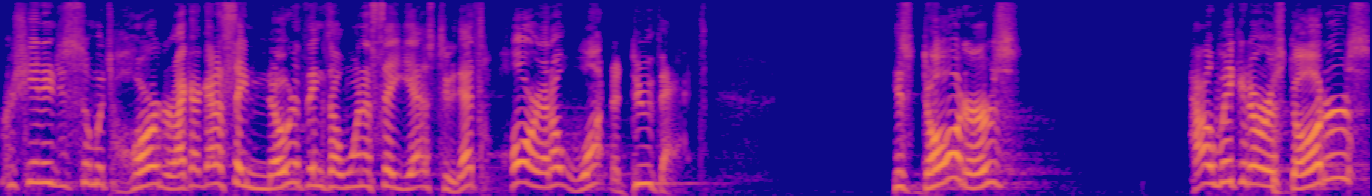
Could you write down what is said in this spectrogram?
Christianity is so much harder. Like, I got to say no to things I want to say yes to. That's hard. I don't want to do that. His daughters, how wicked are his daughters?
